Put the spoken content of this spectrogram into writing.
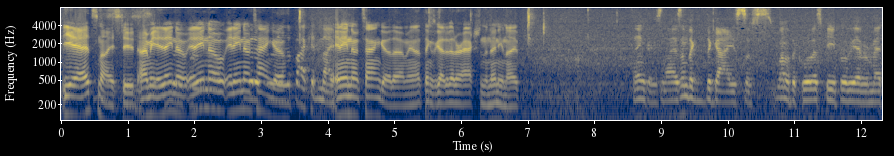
Yeah, it's nice, dude. I mean, it ain't no, it ain't no, it ain't no tango. little pocket knife. It ain't no tango though, man. That thing's got a better action than any knife. Tango is nice, and the, the guy is just one of the coolest people we ever met.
